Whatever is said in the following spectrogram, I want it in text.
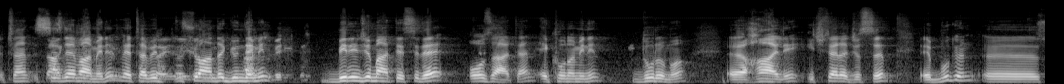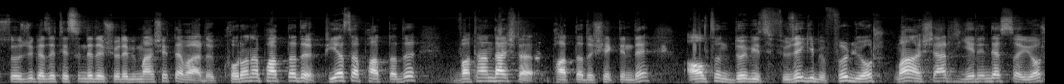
lütfen siz Takip devam edin. Ve tabii Sayın şu anda gündemin birinci maddesi de o zaten. Ekonominin durumu, e, hali, içler acısı. E, bugün e, Sözcü gazetesinde de şöyle bir manşet de vardı. Korona patladı, piyasa patladı, vatandaş da patladı şeklinde. Altın, döviz, füze gibi fırlıyor, maaşlar yerinde sayıyor.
